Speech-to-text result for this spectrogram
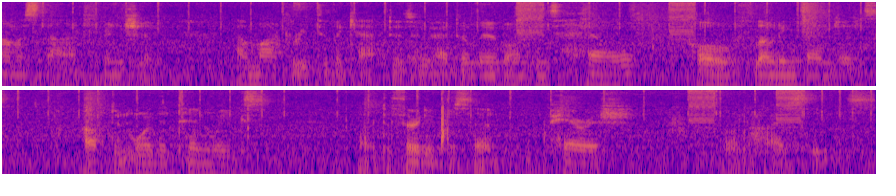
Amistad, Friendship, a mockery to the captives who had to live on these hell-hole floating dungeons, often more than 10 weeks. Up to 30% perish on the high seas.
